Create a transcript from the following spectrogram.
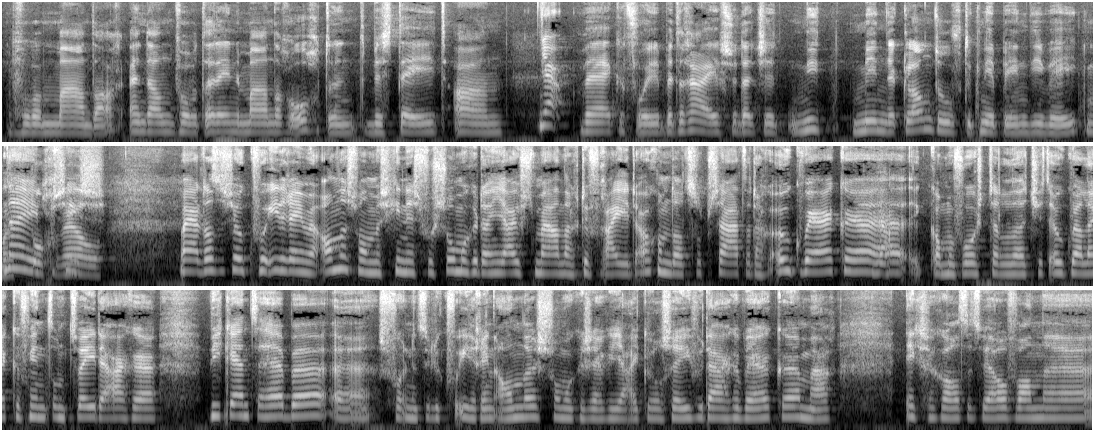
bijvoorbeeld maandag, en dan bijvoorbeeld alleen de maandagochtend besteedt aan Ja, werken voor je bedrijf, zodat je niet minder klanten hoeft te knippen in die week, maar nee, toch precies. wel. Maar ja, dat is ook voor iedereen weer anders. Want misschien is voor sommigen dan juist maandag de vrije dag, omdat ze op zaterdag ook werken. Ja. Eh, Ik kan me voorstellen dat je het ook wel lekker vindt om twee dagen weekend te hebben. Eh is voor, natuurlijk voor iedereen anders. Sommigen zeggen ja, ik wil zeven dagen werken. Maar ik zeg altijd wel van eh,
